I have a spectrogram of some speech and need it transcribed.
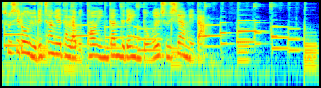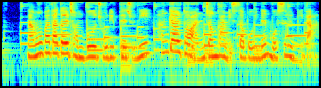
수시로 유리창에 달라붙어 인간들의 행동을 주시합니다. 나무 바닥을 전부 조립해주니 한결 더 안정감 있어 보이는 모습입니다.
